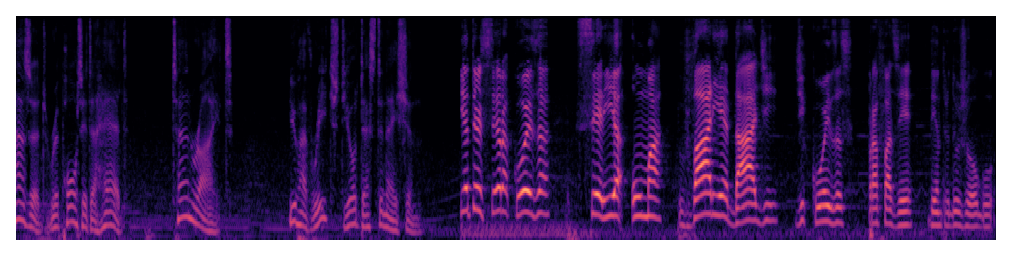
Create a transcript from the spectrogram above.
Hazard reported ahead. Turn right. You have reached your destination. E a terceira coisa seria uma variedade de coisas para fazer dentro do jogo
